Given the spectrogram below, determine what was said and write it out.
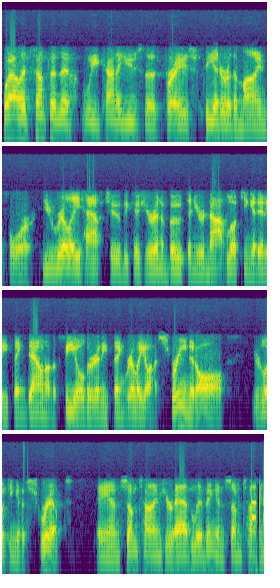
Well, it's something that we kind of use the phrase theater of the mind for. You really have to because you're in a booth and you're not looking at anything down on the field or anything really on a screen at all. You're looking at a script, and sometimes you're ad libbing and sometimes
